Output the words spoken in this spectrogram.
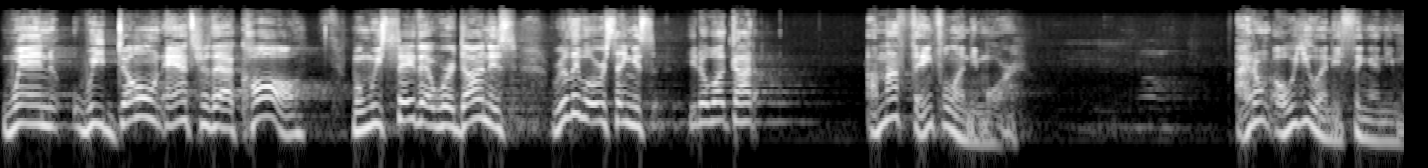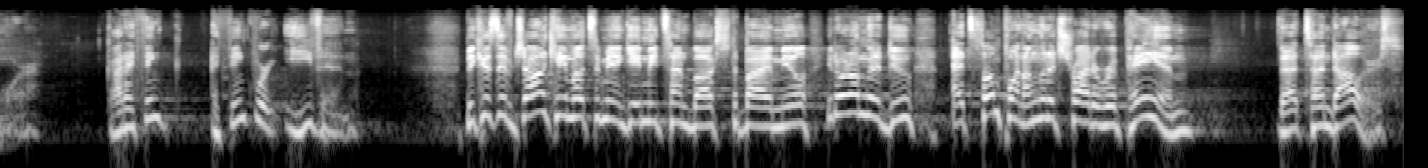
when we don't answer that call, when we say that we're done, is really what we're saying is, you know what, God, I'm not thankful anymore. I don't owe you anything anymore. God, I think, I think we're even. Because if John came up to me and gave me 10 bucks to buy a meal, you know what I'm gonna do? At some point, I'm gonna try to repay him that $10.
